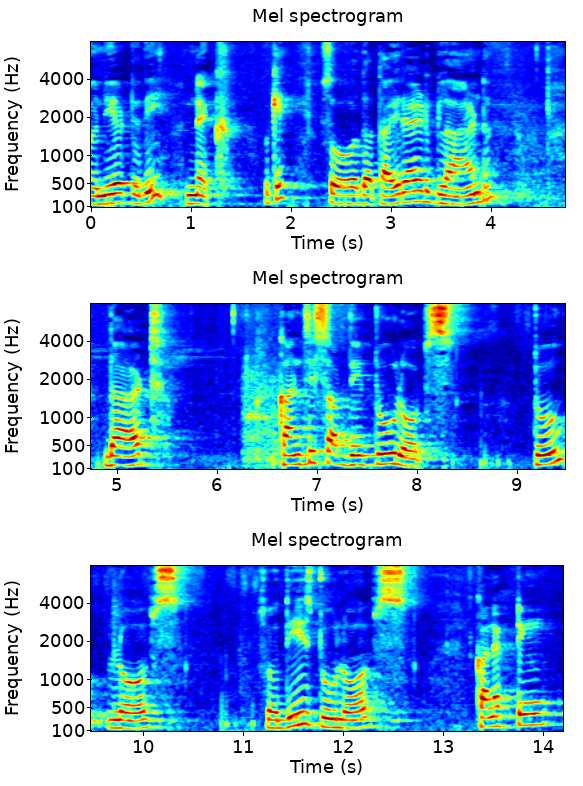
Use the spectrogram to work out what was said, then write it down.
uh, near to the neck. Okay? So the thyroid gland that consists of the two lobes. Two lobes. So these two lobes connecting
